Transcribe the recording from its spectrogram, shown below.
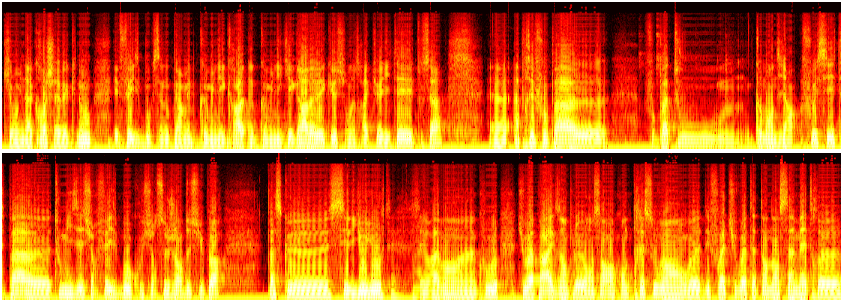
qui ont une accroche avec nous et Facebook ça nous permet de communiquer gra- communiquer grave avec eux sur notre actualité et tout ça. Après faut pas faut pas tout comment dire, faut essayer de pas euh, tout miser sur Facebook ou sur ce genre de support parce que c'est le yo-yo, c'est vraiment un coup. Tu vois, par exemple, on s'en rend compte très souvent où euh, des fois, tu vois, t'as tendance à mettre, euh,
